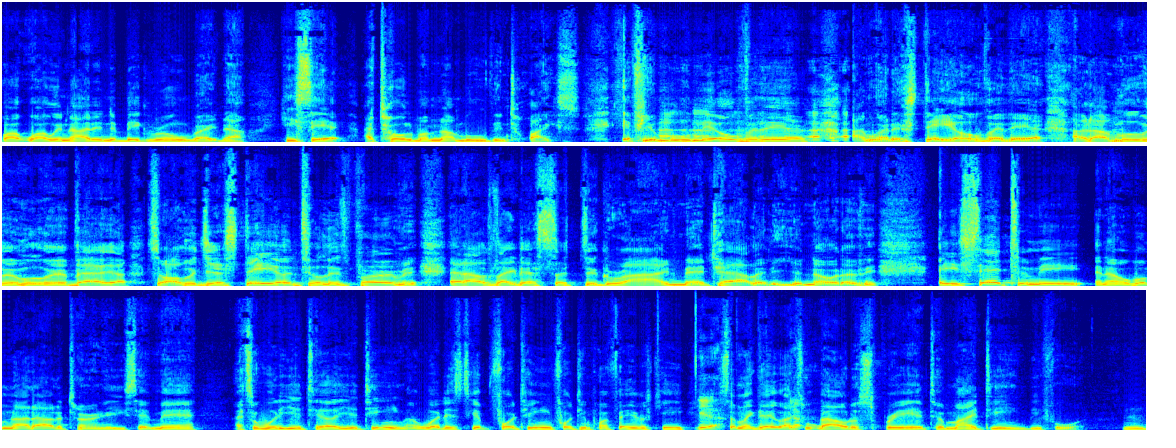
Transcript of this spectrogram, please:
why, why we're not in the big room right now? He said, I told him I'm not moving twice. If you move me over there, I'm going to stay over there. I'm not moving, moving back up. So I'm going to just stay until it's permanent. And I was like, that's such a grind mentality. You know what I mean? And he said to me, and I hope I'm not out of turn, he said, man, I said, what do you tell your team? I'm what is it, 14, 14 point favorites key? Yeah. Something like that. I Yep. took out a spread to my team before. Hmm.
